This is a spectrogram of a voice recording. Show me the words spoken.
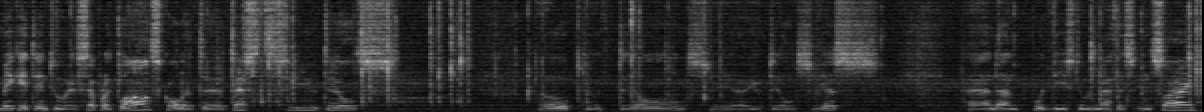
make it into a separate class. Call it uh, test utils. Oh utils. Yeah utils yes and then put these two methods inside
